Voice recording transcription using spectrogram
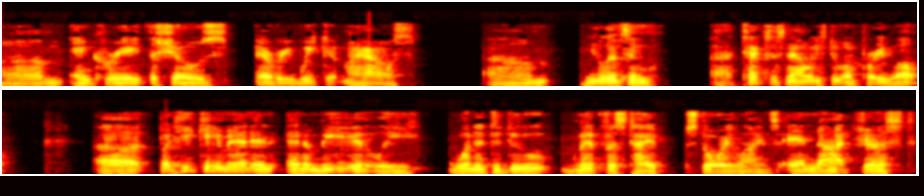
um, and create the shows every week at my house. Um, he lives in uh, Texas now. He's doing pretty well. Uh, but he came in and, and, immediately wanted to do Memphis type storylines and not just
